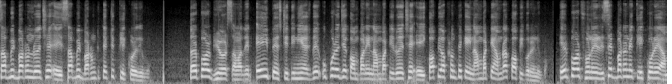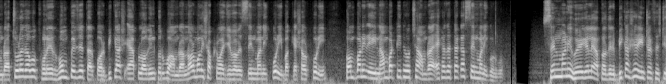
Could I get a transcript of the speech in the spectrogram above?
সাবমিট বাটন রয়েছে। এই সাবমিট বাটনটিতে একটি ক্লিক করে দিব। তারপর ভিউয়ার্স, আমাদের এই পেজটিতে নিয়ে আসবে। উপরে যে কোম্পানির নাম্বারটি রয়েছে, এই কপি অপশন থেকে এই নাম্বারটি আমরা কপি করে নিব। এরপর ফোনের রিসেট বাটনে ক্লিক করে আমরা চলে যাব ফোনের হোম পেজে। তারপর বিকাশ অ্যাপ লগ ইন করব। আমরা নর্মালি সবসময় যেভাবে সেন্ড মানি করি বা ক্যাশ আউট করি, কোম্পানির এই নাম্বারটিতে হচ্ছে আমরা এক হাজার টাকা সেন্ড মানি করব। সেন্ড মানি হয়ে গেলে আপনাদের বিকাশের ইন্টারফেসটি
